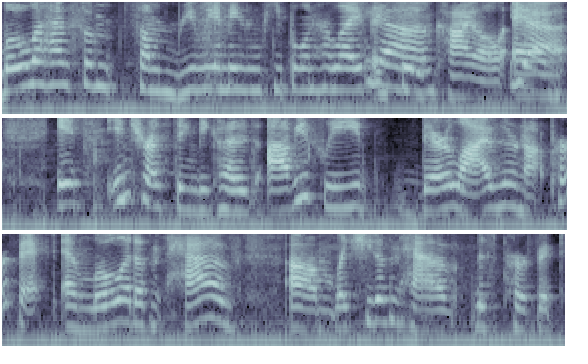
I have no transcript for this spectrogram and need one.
Lola has some some really amazing people in her life, and so does Kyle. Yeah. And it's interesting because obviously their lives are not perfect, and Lola doesn't have. Um, like she doesn't have this perfect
